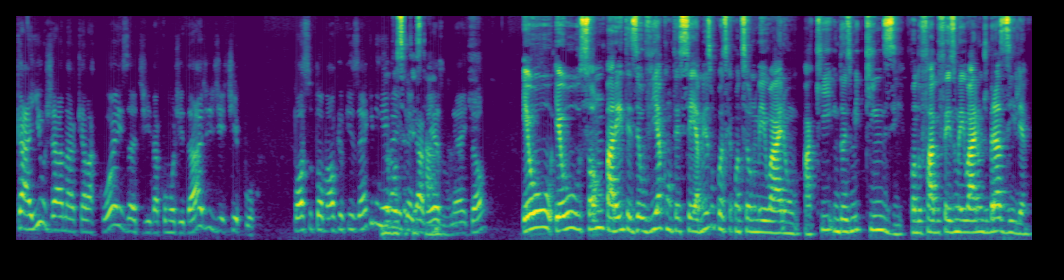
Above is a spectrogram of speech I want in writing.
caiu já naquela coisa de na comodidade de tipo, posso tomar o que eu quiser que ninguém vai me pegar mesmo, né? Então, eu, eu, só um parêntese, eu vi acontecer a mesma coisa que aconteceu no meio Iron aqui em 2015, quando o Fábio fez o meio Iron de Brasília.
